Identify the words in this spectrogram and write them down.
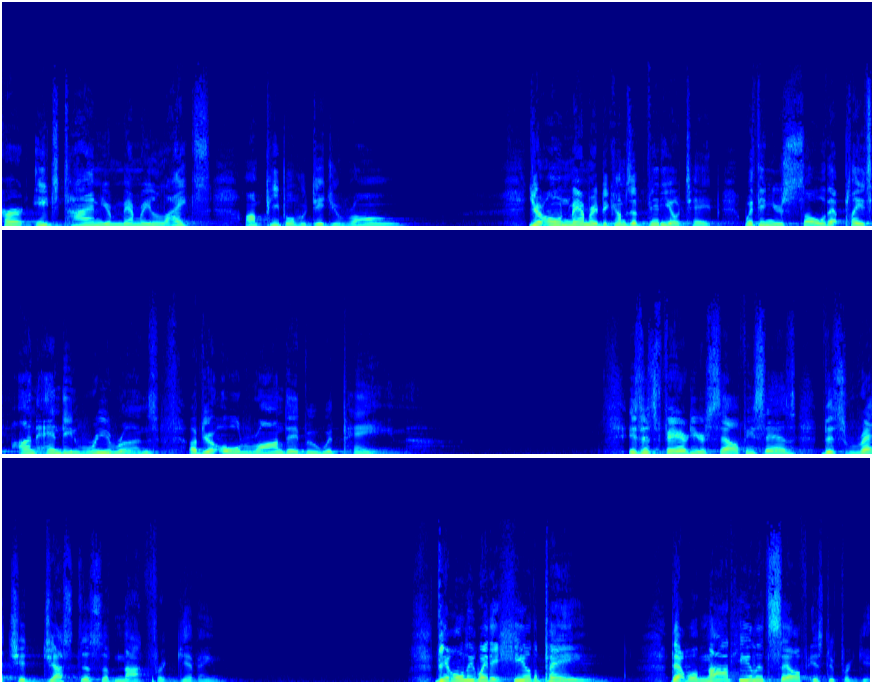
hurt each time your memory lights on people who did you wrong? Your own memory becomes a videotape within your soul that plays unending reruns of your old rendezvous with pain. Is this fair to yourself, he says, this wretched justice of not forgiving? The only way to heal the pain that will not heal itself is to forgive.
